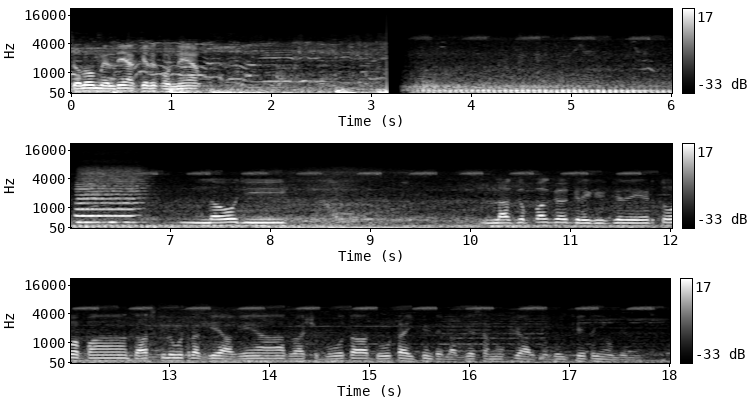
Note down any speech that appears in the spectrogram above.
ਚਲੋ ਮਿਲਦੇ ਆ ਅੱਗੇ ਦਿਖਾਉਨੇ ਆ ਲਓ ਜੀ, ਲਗਭਗ ਗ੍ਰੇ- ਗ੍ਰੇਡ ਤੋਂ ਆਪਾਂ 10 ਕਿਲੋਮੀਟਰ ਅੱਗੇ ਆ ਗਏ ਆ ਰਸ਼ ਬਹੁਤ ਆ 2.5 ਘੰਟੇ ਲੱਗ ਗਏ ਸਾਨੂੰ ਹੁਸ਼ਿਆਰਪੁਰ ਤੋਂ ਇੱਥੇ ਤਾਈਂ ਆਉਂਦੇ ਨੂੰ।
